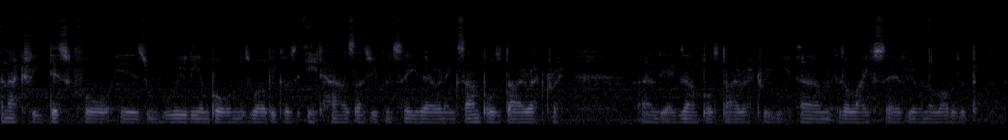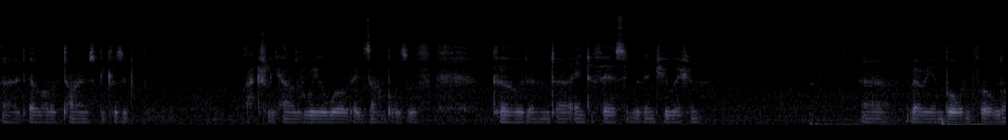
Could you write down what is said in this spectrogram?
And actually disk 4 is really important as well because it has, as you can see there, an examples directory and the examples directory um, is a lifesaver in a lot of uh, a lot of times because it actually has real world examples of code and uh, interfacing with intuition. Uh, very important folder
